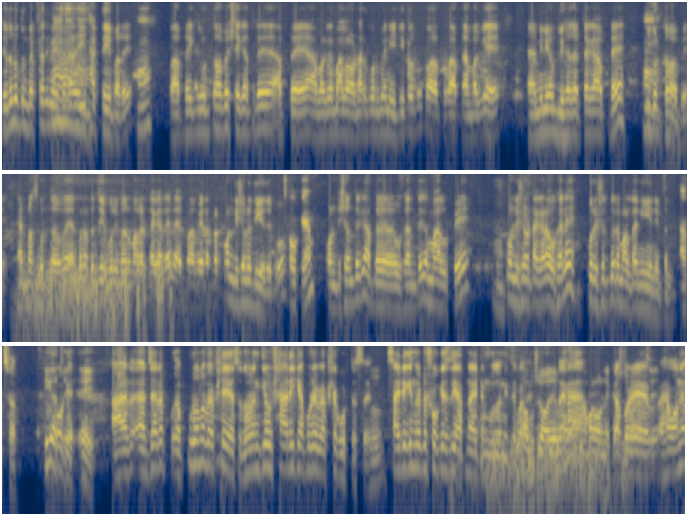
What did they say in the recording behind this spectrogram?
যেহেতু নতুন ব্যবসা দিবে এই থাকতেই পারে। হুম। তো আপনি কি করতে হবে? সেক্ষেত্রে আপনি আমাকে মাল অর্ডার করবেন ইটি করবেন করার পর আপনি আমাকে মিনিমাম দুই হাজার টাকা আপনি কি করতে হবে অ্যাডভান্স করতে হবে। এরপর আপনি যে পরিমাণ মালের টাকা নেন এরপর আমি আপনার কন্ডিশনে দিয়ে দেবো। ওকে কন্ডিশন থেকে আপনি ওখান থেকে মাল পেয়ে কন্ডিশনের টাকাটা ওখানে পরিশোধ করে মালটা নিয়ে নেবেন। আচ্ছা। ঠিক আছে এই। আর যারা পুরনো ব্যবসায়ী আছে ধরেন কেউ শাড়ি কাপড়ের ব্যবসা করতেছে সাইডে কিন্তু একটা শোকেস দিয়ে আপনার আইটেমগুলো নিতে পারে। তাই না? আমার অনেক তারপরে হ্যাঁ, অনেক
